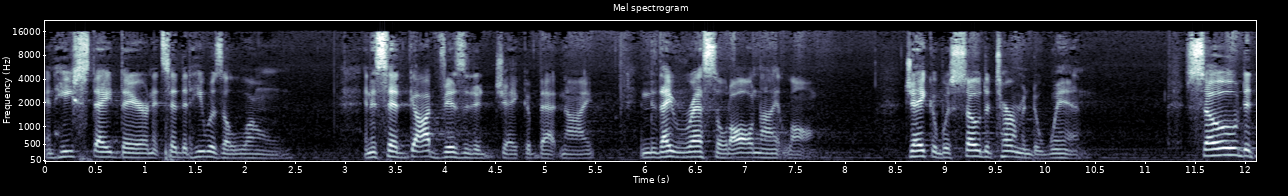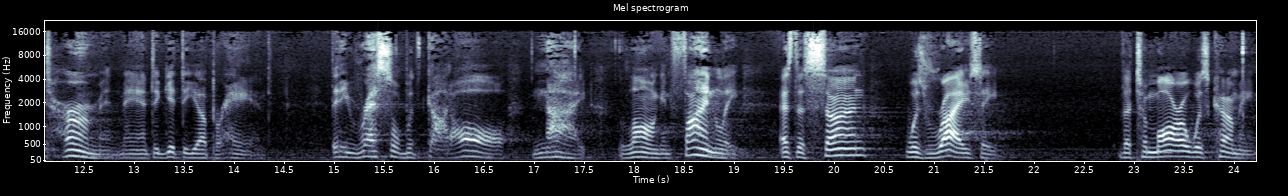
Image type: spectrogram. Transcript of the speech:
and he stayed there, and it said that he was alone. And it said God visited Jacob that night, and they wrestled all night long. Jacob was so determined to win, so determined, man, to get the upper hand, that he wrestled with God all night long. And finally, as the sun was rising, the tomorrow was coming,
